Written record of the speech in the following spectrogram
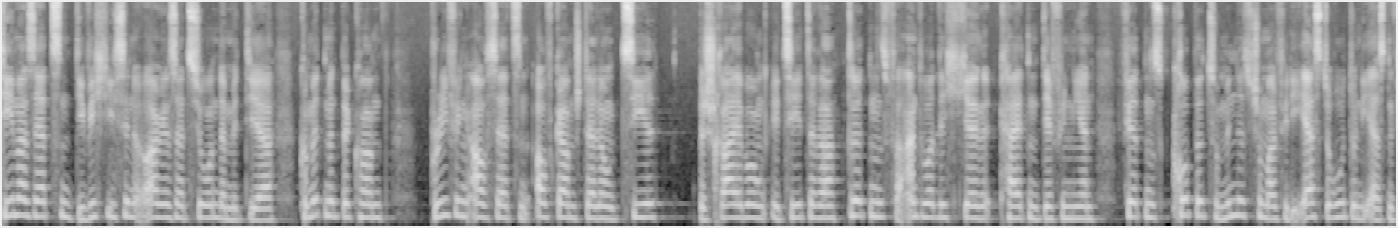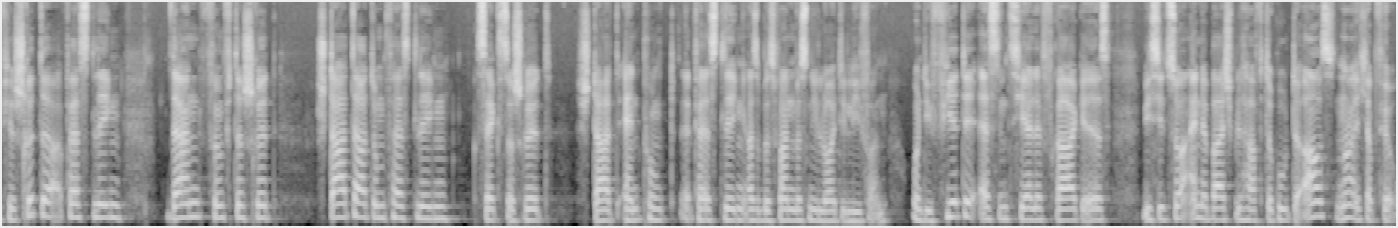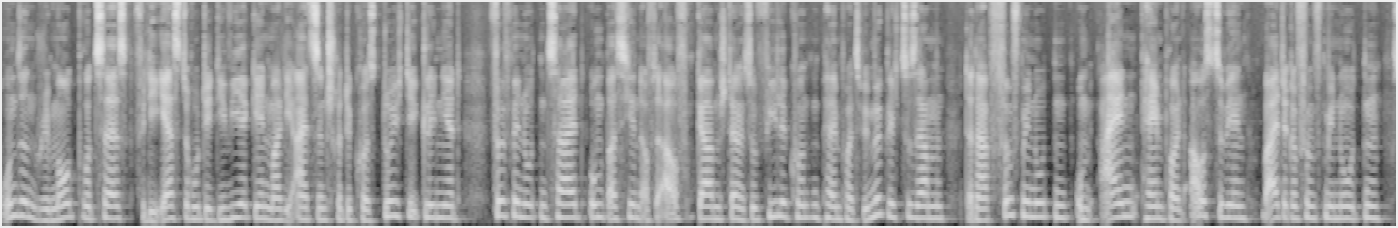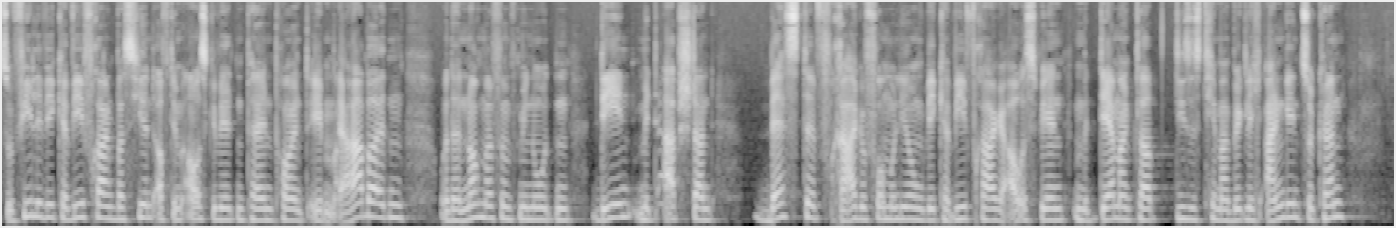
Thema setzen, die wichtig sind in der Organisation, damit ihr Commitment bekommt, Briefing aufsetzen, Aufgabenstellung, Ziel, Beschreibung etc. Drittens Verantwortlichkeiten definieren. Viertens Gruppe zumindest schon mal für die erste Route und die ersten vier Schritte festlegen. Dann fünfter Schritt Startdatum festlegen. Sechster Schritt Start-Endpunkt festlegen, also bis wann müssen die Leute liefern. Und die vierte essentielle Frage ist, wie sieht so eine beispielhafte Route aus? Na, ich habe für unseren Remote-Prozess, für die erste Route, die wir gehen, mal die einzelnen Schritte kurz durchdekliniert. Fünf Minuten Zeit, um basierend auf der Aufgabenstellung so viele Kunden-Painpoints wie möglich zu sammeln. Danach fünf Minuten, um ein Painpoint auszuwählen. Weitere fünf Minuten, so viele WKW-Fragen basierend auf dem ausgewählten Painpoint eben erarbeiten. Und dann nochmal fünf Minuten, den mit Abstand beste Frageformulierung, WKW-Frage auswählen, mit der man glaubt, dieses Thema wirklich angehen zu können.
